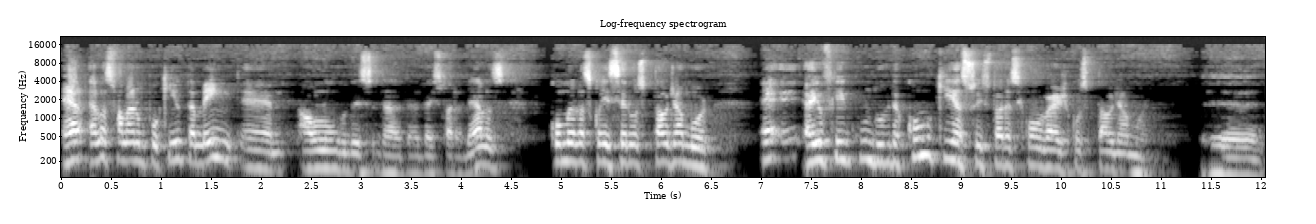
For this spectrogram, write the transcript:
elas falaram um pouquinho também, é, ao longo desse, da, da, da, história delas, como elas conheceram o Hospital de Amor. É, aí eu fiquei com dúvida, como que a sua história se converge com o Hospital de Amor? É,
